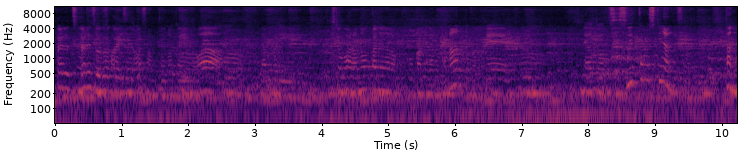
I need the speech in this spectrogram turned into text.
誰誰と仲いいの？さんと仲いいのは、やっぱり人柄のお金なのお金なのかなって思って。うんであと私末っ子も好きなんですよ。単に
